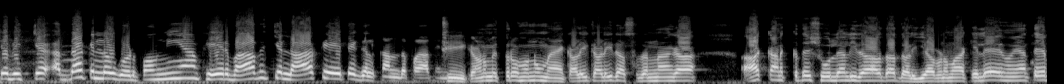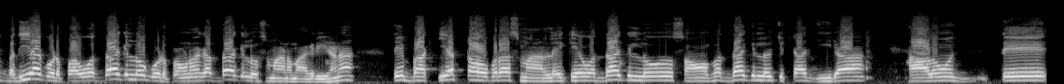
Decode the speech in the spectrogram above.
ਤੇ ਵਿੱਚ ਅੱਧਾ ਕਿਲੋ ਗੁੜ ਪਾਉਣੀ ਆ ਫੇਰ ਬਾਅਦ ਚ ਲਾ ਕੇ ਤੇ ਗਲਕੰਦ ਪਾ ਦੇਣੀ ਠੀਕ ਹੈ ਹੁਣ ਮਿੱਤਰੋ ਤੁਹਾਨੂੰ ਮੈਂ ਕਾਲੀ ਕਾਲੀ ਦੱਸ ਦਿੰਨਾਗਾ ਆ ਕਣਕ ਤੇ ਛੋਲਿਆਂ ਦੀ ਦਾਲ ਦਾ ਦਲੀਆ ਬਣਵਾ ਕੇ ਲਿਆਏ ਹੋਏ ਆ ਤੇ ਵਧੀਆ ਗੁੜ ਪਾਓ ਅੱਧਾ ਕਿਲੋ ਗੁੜ ਪਾਉਣਾਗਾ ਅੱਧਾ ਕਿਲੋ ਸਮਾਨ ਮੰਗਰੀ ਹਨਾ ਤੇ ਬਾਕੀ ਆ ਟੌਪ ਦਾ ਸਮਾਨ ਲੈ ਕੇ ਆਓ ਅੱਧਾ ਕਿਲੋ ਸੌਂਫ ਅੱਧਾ ਕਿਲੋ ਚਿੱਟਾ ਜੀਰਾ ਹਾਲੋਂ ਤੇ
